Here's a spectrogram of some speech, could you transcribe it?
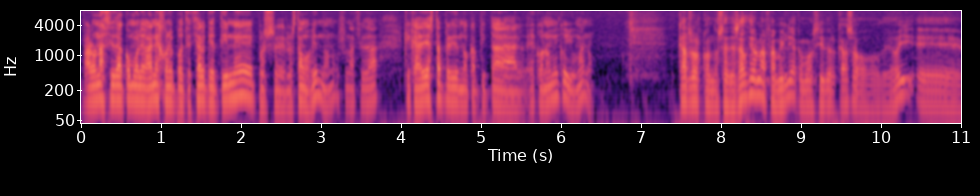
para una ciudad como Leganés, con el potencial que tiene, pues eh, lo estamos viendo, ¿no? Es una ciudad que cada día está perdiendo capital económico y humano. Carlos, cuando se desahucia una familia, como ha sido el caso de hoy, eh,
